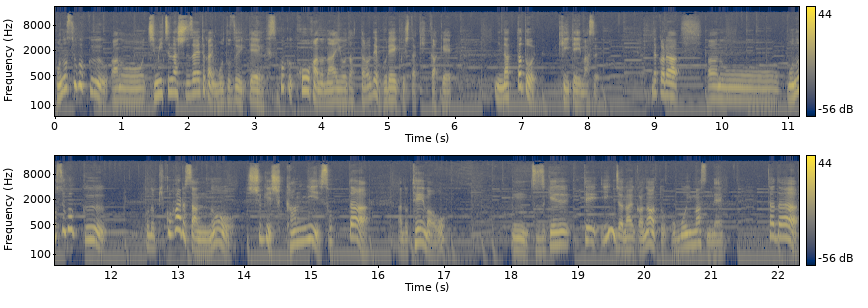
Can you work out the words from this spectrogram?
ものすごくあの緻密な取材とかに基づいてすごく硬派な内容だったのでブレイクしたきっかけになったと聞いていますだから、あのものすごくこのピコハルさんの主義主観に沿ったあのテーマを、うん、続けていいんじゃないかなと思いますね。ただ、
